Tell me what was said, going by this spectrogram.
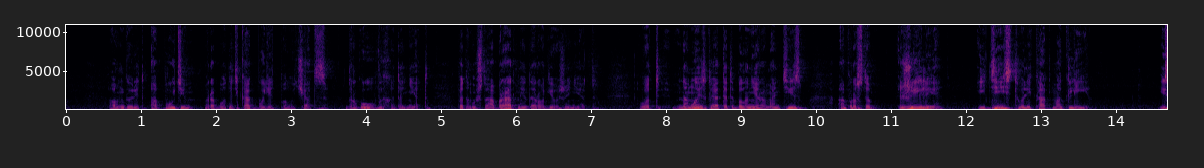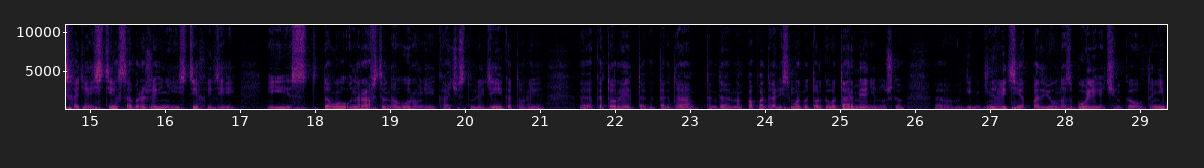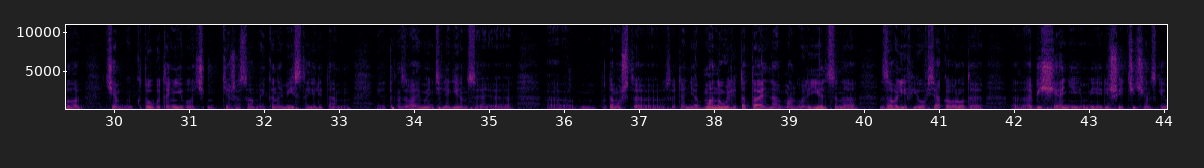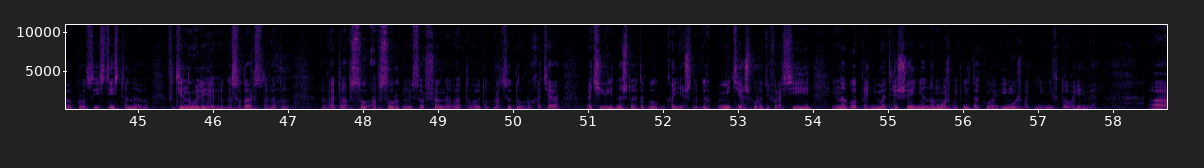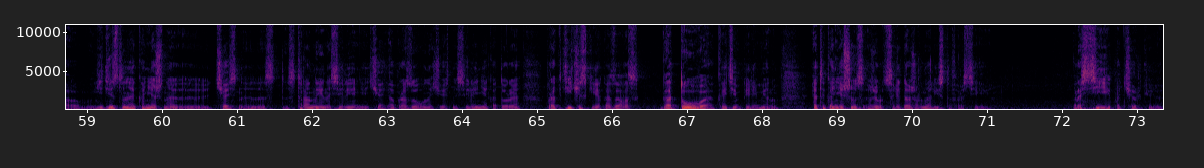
А он говорит, а будем работать, как будет получаться. Другого выхода нет потому что обратной дороги уже нет. Вот, на мой взгляд, это был не романтизм, а просто жили и действовали как могли, исходя из тех соображений, из тех идей, и из того нравственного уровня и качества людей, которые которые тогда, тогда нам попадались. Может быть, только вот армия немножко, э, генералитет подвел нас более, чем кого бы то ни было, чем кто бы то ни было, чем те же самые экономисты или там э, так называемая интеллигенция. Потому что сказать, они обманули, тотально обманули Ельцина, завалив его всякого рода обещаниями решить чеченские вопросы. Естественно, втянули государство в эту в эту абсурдную совершенно в эту, в эту процедуру. Хотя очевидно, что это был, конечно, мятеж против России, и надо было принимать решение, но, может быть, не такое, и, может быть, не, не в то время. А единственная, конечно, э, часть э, страны населения, часть, образованная часть населения, которая практически оказалась готова к этим переменам, это, конечно, среда журналистов России. России, подчеркиваю,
